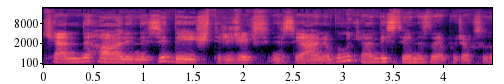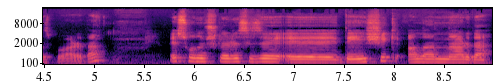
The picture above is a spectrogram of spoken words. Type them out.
Kendi halinizi değiştireceksiniz yani. Bunu kendi isteğinizle yapacaksınız bu arada. ve sonuçları size e, değişik alanlarda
